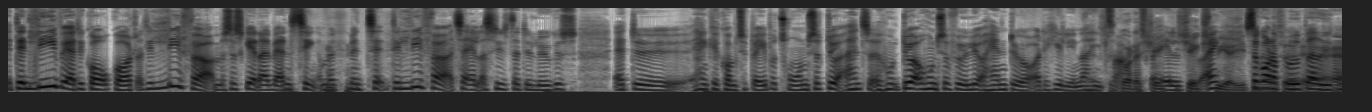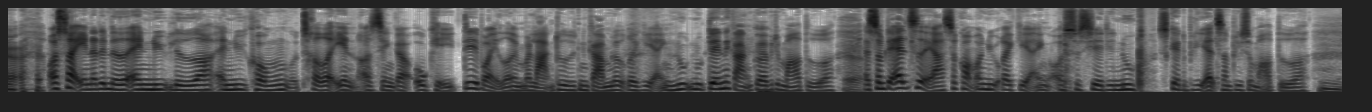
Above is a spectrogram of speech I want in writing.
at den lige ved, at det går godt, og det er lige før, men så sker der verdens ting, men, men det er lige før til allersidst, at det lykkes, at øh, han kan komme tilbage på tronen. Så dør, han, hun, dør hun selvfølgelig, og han dør, og det hele ender helt så går der Shakespeare dør, i den, Så går der altså, blodbad ja, ja. i den. Og så ender det med, at en ny leder, en ny konge træder ind og tænker, okay, det var mig langt ud i den gamle regering. Nu, nu, denne gang gør vi det meget bedre. Ja. Altså som det altid er, så kommer en ny regering, og så siger de, nu skal det blive alt sammen blive så meget bedre. Mm.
